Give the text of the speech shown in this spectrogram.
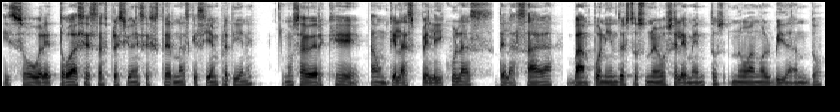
y sobre todas estas presiones externas que siempre tiene. Vamos a ver que aunque las películas de la saga van poniendo estos nuevos elementos, no van olvidando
